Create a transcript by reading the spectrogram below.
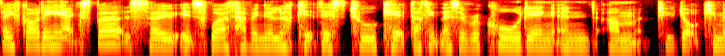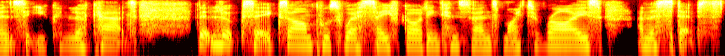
safeguarding experts. So it's worth having a look at this toolkit. I think there's a recording and um, two documents that you can look at that looks at examples where safeguarding concerns might arise and the steps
